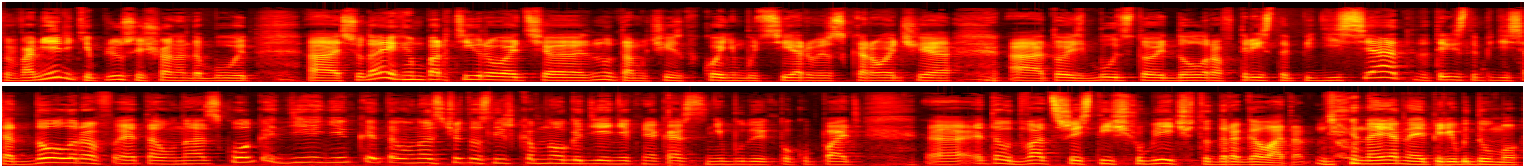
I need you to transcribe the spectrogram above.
в Америке, плюс еще надо будет а, сюда их импортировать, а, ну, там, через какой-нибудь сервис, короче, а, то есть будет стоить долларов 350, это 350 долларов, это у нас сколько денег? Это у нас что-то слишком много денег, мне кажется, не буду их покупать. Э, это 26 тысяч рублей, что-то дороговато. Наверное, я передумал.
